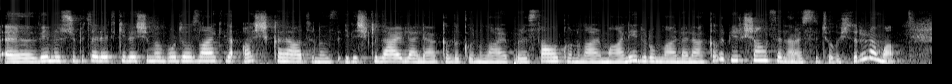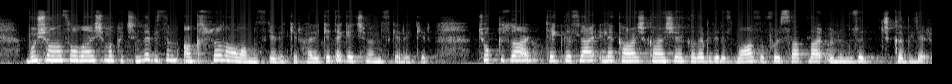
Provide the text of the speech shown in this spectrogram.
Ee, Venüs-Jüpiter etkileşimi burada özellikle aşk hayatınız, ilişkilerle alakalı konular, parasal konular, mali durumlarla alakalı bir şans enerjisi çalıştırır ama bu şansa ulaşmak için de bizim aksiyon almamız gerekir. Harekete geçmemiz gerekir. Çok güzel teklifler ile karşı karşıya kalabiliriz. Bazı fırsatlar önümüze çıkabilir.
